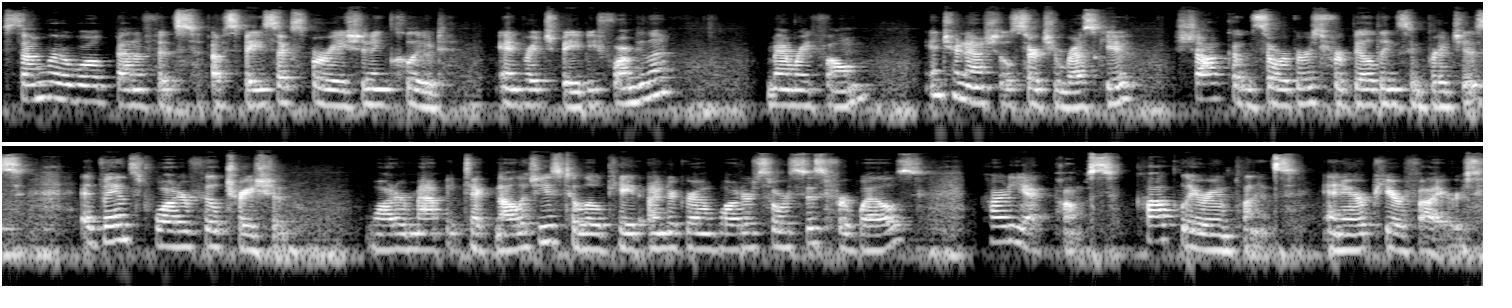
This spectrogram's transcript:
Some real world benefits of space exploration include enriched baby formula, memory foam, international search and rescue, shock absorbers for buildings and bridges, advanced water filtration, water mapping technologies to locate underground water sources for wells, cardiac pumps, cochlear implants, and air purifiers.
